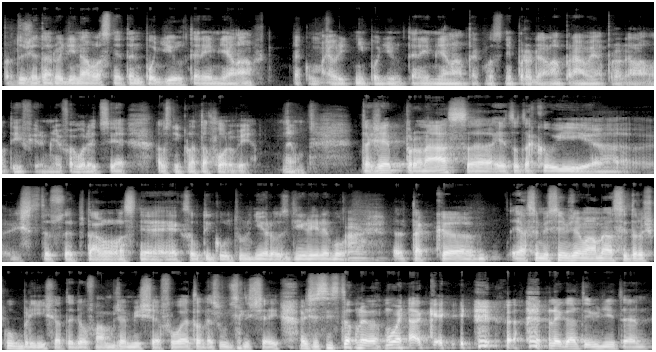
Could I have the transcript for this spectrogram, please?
protože ta rodina vlastně ten podíl, který měla, jako majoritní podíl, který měla, tak vlastně prodala právě a prodala o té firmě Favoricie a vznikla ta Forvia. Jo. Takže pro nás eh, je to takový, eh, když jste se ptal vlastně, jak jsou ty kulturní rozdíly, nebo, eh, tak já si myslím, že máme asi trošku blíž a teď doufám, že mi šéfové to neslyšejí a že si z toho nevemu nějaký negativní ten.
